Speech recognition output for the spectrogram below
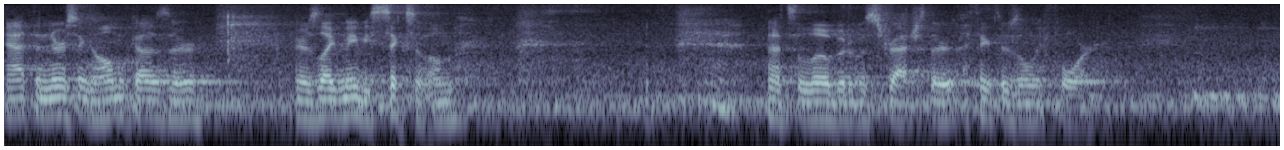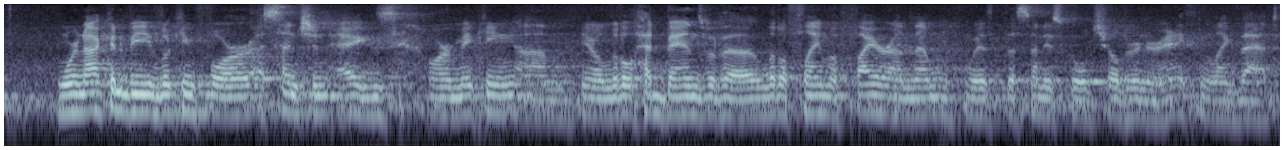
at the nursing home because there, there's like maybe six of them. That's a little bit of a stretch. There, I think there's only four. We're not going to be looking for ascension eggs or making um, you know, little headbands with a little flame of fire on them with the Sunday school children or anything like that.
